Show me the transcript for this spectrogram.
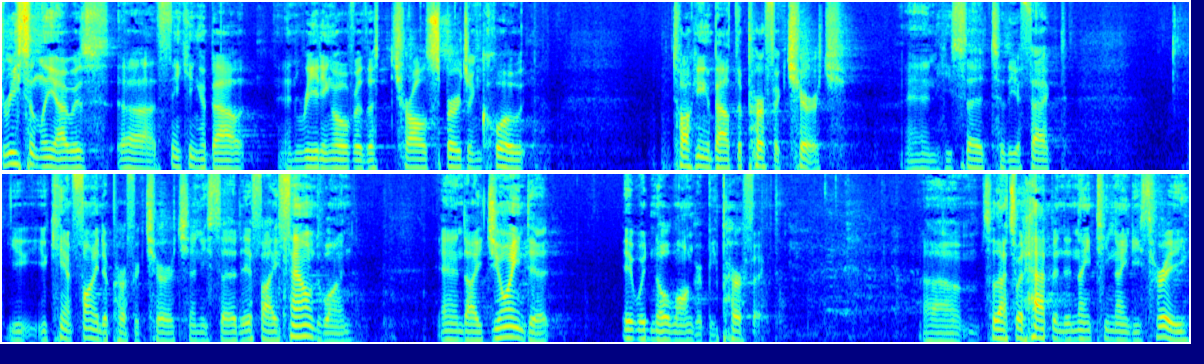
recently, I was uh, thinking about and reading over the Charles Spurgeon quote talking about the perfect church. And he said to the effect, you, you can't find a perfect church. And he said, If I found one and I joined it, it would no longer be perfect. Um, so that's what happened in 1993.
